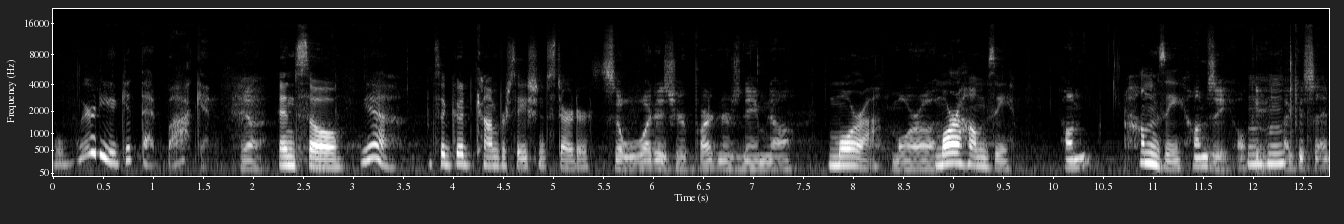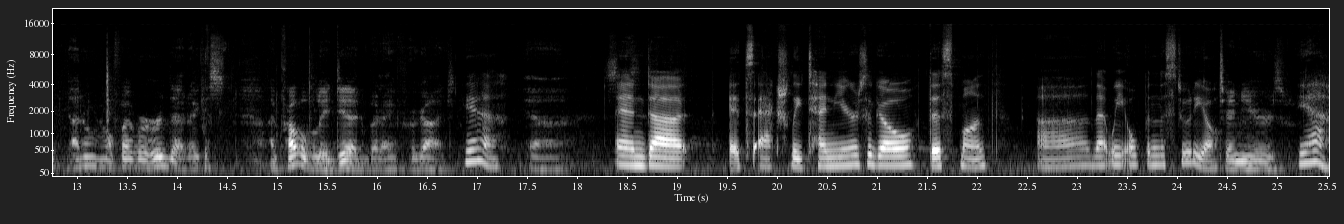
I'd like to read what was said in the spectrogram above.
well, Where do you get that Bakken? yeah. And so, yeah, it's a good conversation starter. So what is your partner's name now? Mora. Mora. Mora Humsey. hum, Humsey. Humsey. Okay. Mm-hmm. I guess I, I don't know if I ever heard that. I guess I probably did, but I forgot. Yeah. Yeah. And uh, it's actually 10 years ago this month uh, that we opened the studio. 10 years Yeah,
